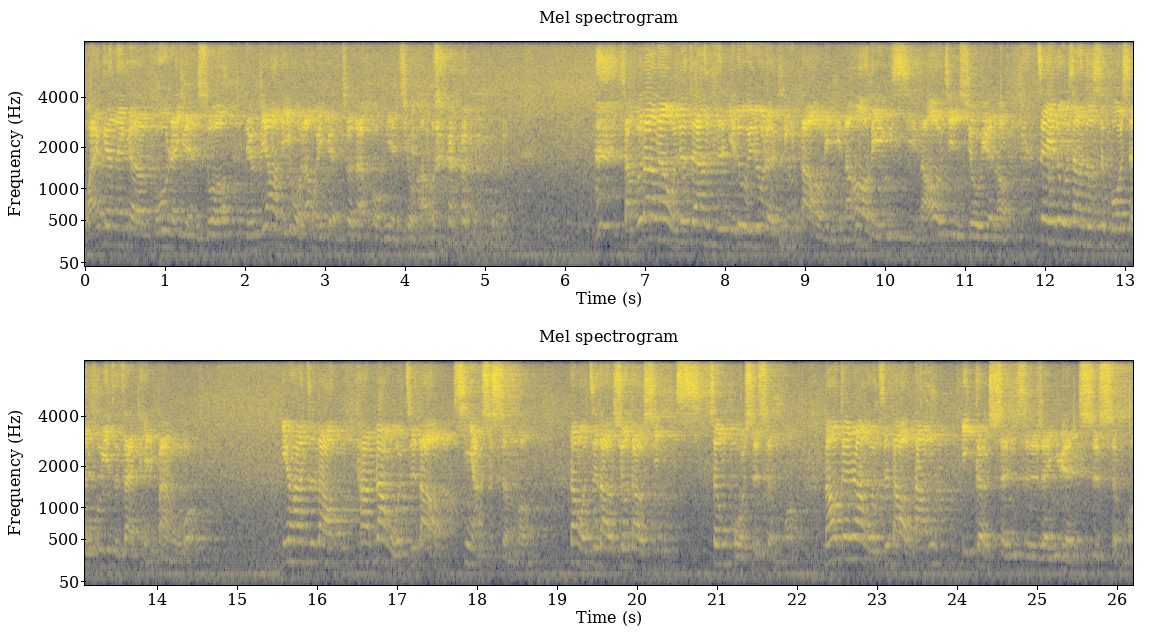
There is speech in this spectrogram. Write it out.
我还跟那个服务人员说：“你们不要理我，让我一个人坐在后面就好了。”想不到呢，我就这样子这一路上都是郭神父一直在陪伴我，因为他知道，他让我知道信仰是什么，让我知道修道心生活是什么，然后更让我知道当一个神职人员是什么。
